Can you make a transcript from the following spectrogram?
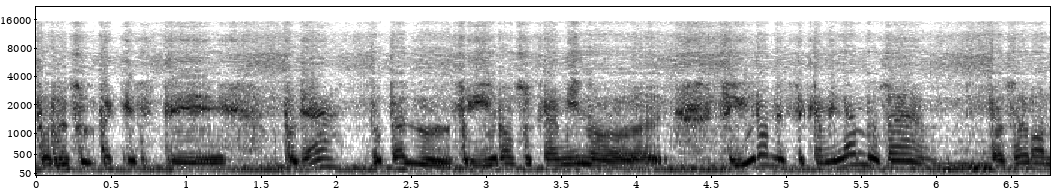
pues resulta que este pues ya total siguieron su camino siguieron este caminando o sea pasaron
